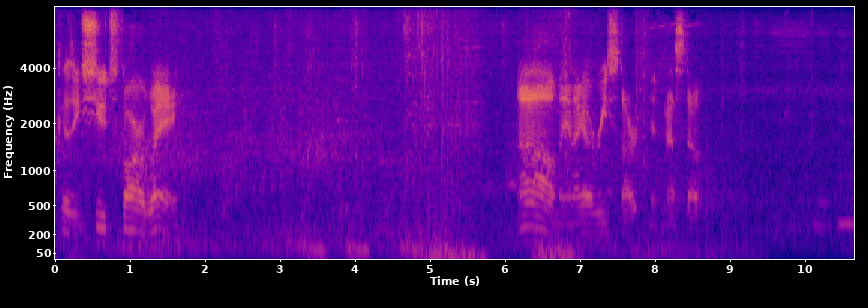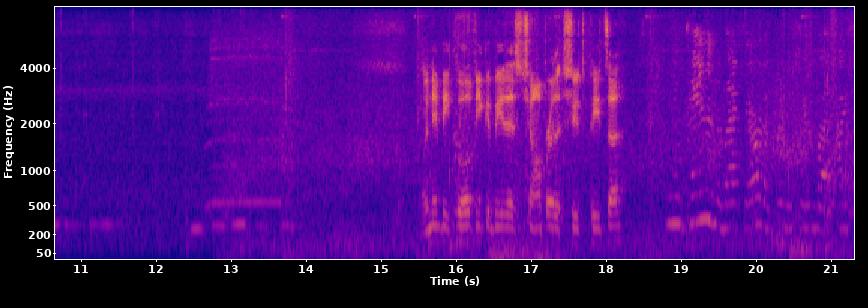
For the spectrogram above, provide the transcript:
Because he shoots far away. Oh man, I gotta restart. It messed up. Wouldn't it be cool if you could be this chomper that shoots pizza? In the backyard, I'm pretty sure, but I.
